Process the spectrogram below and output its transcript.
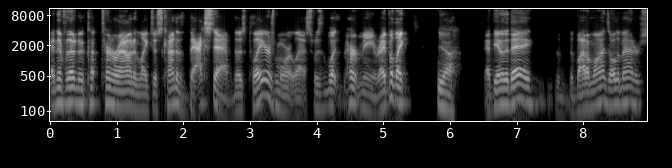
And then for them to cu- turn around and like just kind of backstab those players more or less was what hurt me, right? But like yeah at the end of the day, the, the bottom line's all that matters.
